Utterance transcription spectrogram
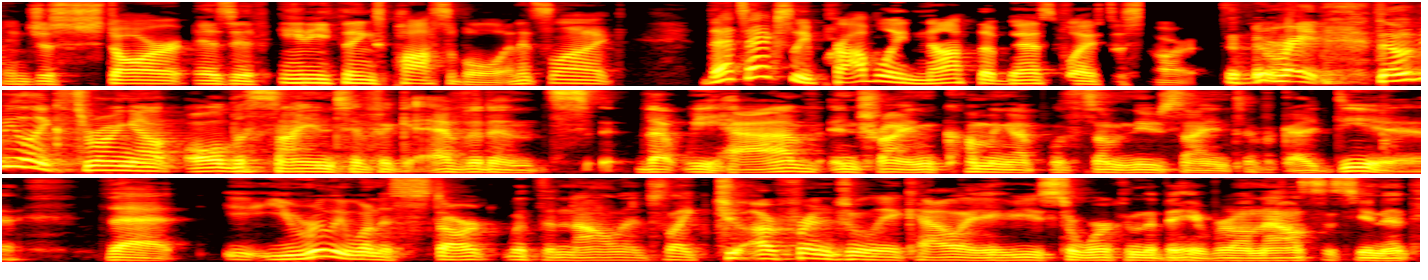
and just start as if anything's possible. And it's like, that's actually probably not the best place to start. right. That would be like throwing out all the scientific evidence that we have and trying coming up with some new scientific idea that you really want to start with the knowledge. Like our friend Julia Cali, who used to work in the behavioral analysis unit,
